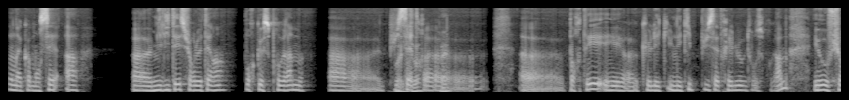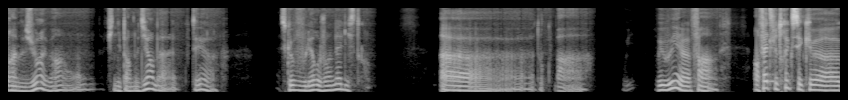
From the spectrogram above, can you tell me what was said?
On a commencé à militer sur le terrain pour que ce programme euh, puisse Ouais, être euh, euh, porté et que l'équ- une équipe puisse être élue autour de ce programme. Et au fur et à mesure, eh ben, on finit par nous dire bah, écoutez, est-ce que vous voulez rejoindre la liste quoi? Donc, bah, oui, oui, oui. Enfin, en fait, le truc, c'est que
